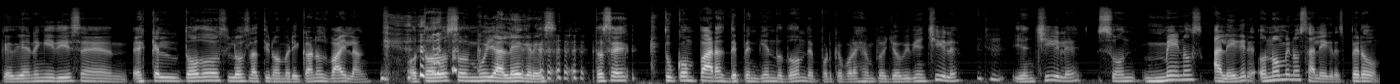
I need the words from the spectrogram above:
que vienen y dicen, es que el- todos los latinoamericanos bailan o todos son muy alegres. Entonces, tú comparas dependiendo dónde, porque por ejemplo, yo viví en Chile Ujú. y en Chile son menos alegres, o no menos alegres, pero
